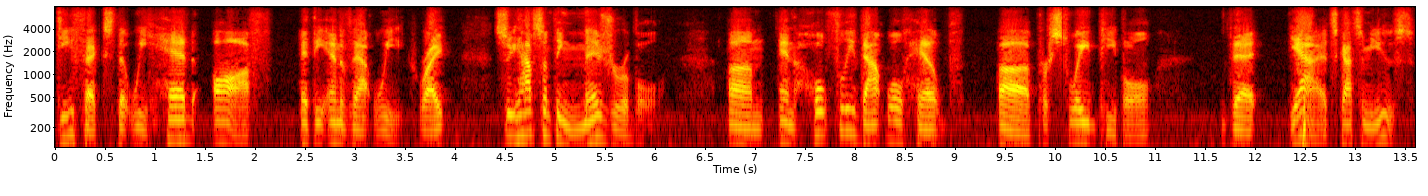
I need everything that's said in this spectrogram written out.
defects that we head off at the end of that week, right? So you have something measurable. Um, and hopefully that will help uh, persuade people that, yeah, it's got some use.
